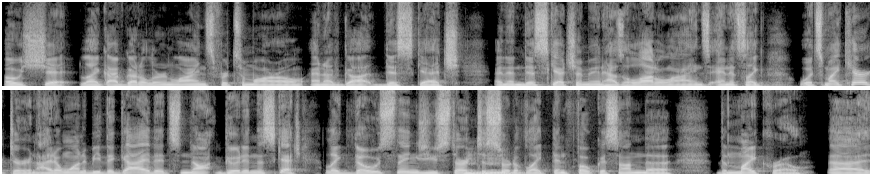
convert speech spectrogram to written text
oh shit like i've got to learn lines for tomorrow and i've got this sketch and then this sketch i'm in has a lot of lines and it's like what's my character? And i don't want to be the guy that's not good in the sketch. Like those things you start to Mm-hmm. sort of like then focus on the the micro uh,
